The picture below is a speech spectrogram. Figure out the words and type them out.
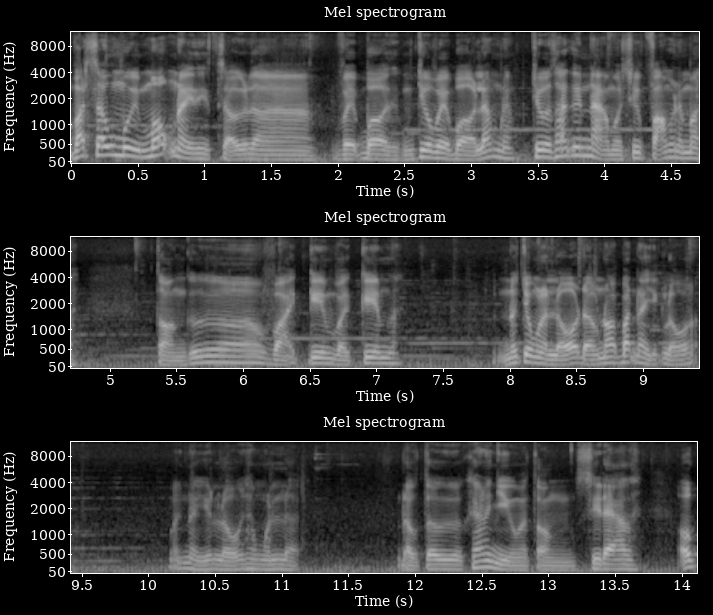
bắt 61 này thì thực sự là về bờ thì cũng chưa về bờ lắm nè chưa thấy cái nào mà siêu phẩm em ơi. Toàn cứ ờ, vài kim vài kim thôi. Nói chung là lỗ đỡ nói bắt này chắc lỗ đó. bắt này chắc lỗ, không phải lợi đầu tư khá là nhiều mà toàn sida thôi. Ok,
